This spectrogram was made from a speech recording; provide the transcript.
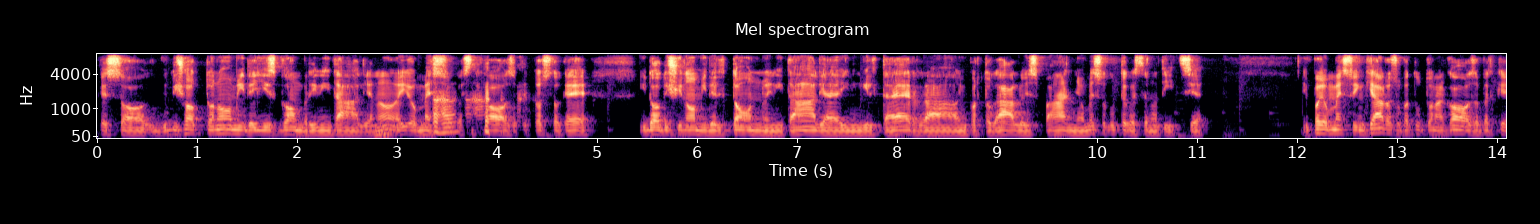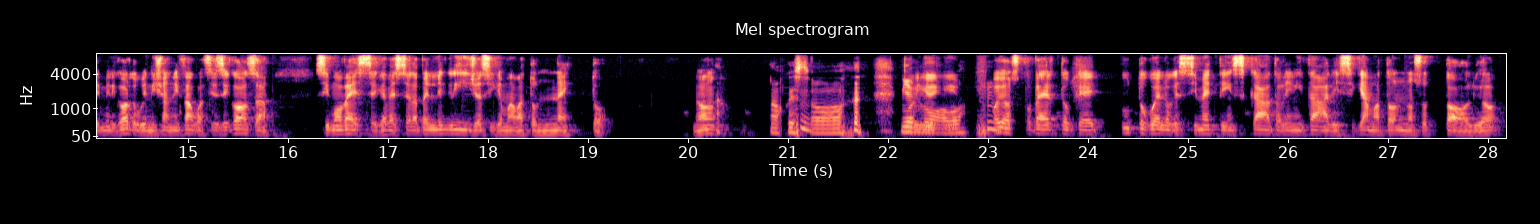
che so, 18 nomi degli sgombri in Italia, no? Io ho messo Ah. queste cose piuttosto che i 12 nomi del tonno in Italia, in Inghilterra, in Portogallo, in Spagna, ho messo tutte queste notizie. E poi ho messo in chiaro soprattutto una cosa, perché mi ricordo 15 anni fa qualsiasi cosa si muovesse, che avesse la pelle grigia, si chiamava tonnetto, no? No, questo mi è Poi, nuovo. poi ho scoperto che tutto quello che si mette in scatola in Italia e si chiama tonno sottolio,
